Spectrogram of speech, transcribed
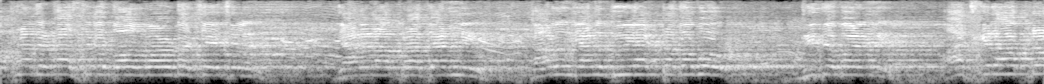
আপনাদের কাছ থেকে দশ বারোটা চেয়েছিলেন। জানেন, আপনারা দেননি। কারণ জানে দুই একটা দেবো, দিতে পারেননি। আজকের আপনারা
